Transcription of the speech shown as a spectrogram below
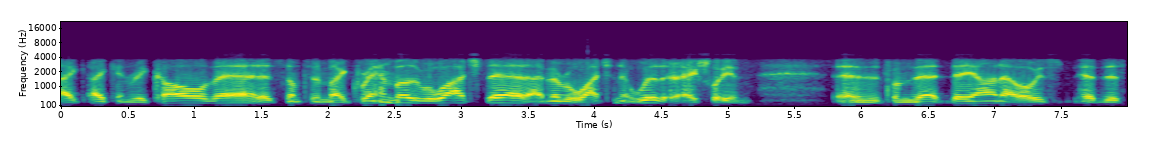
I, I can recall that as something my grandmother would watch. That I remember watching it with her actually, and and from that day on, I always had this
